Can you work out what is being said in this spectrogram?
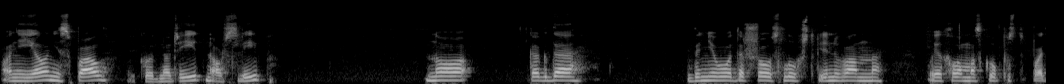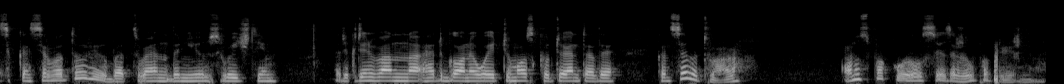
Он не ел, не спал. He could not eat nor sleep. Но когда до него дошел слух, что Елена Ивановна уехала в Москву поступать в консерваторию, but when the news reached him that Екатерина Ивановна had gone away to Moscow to enter the conservatoire, он успокоился и зажил по-прежнему.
